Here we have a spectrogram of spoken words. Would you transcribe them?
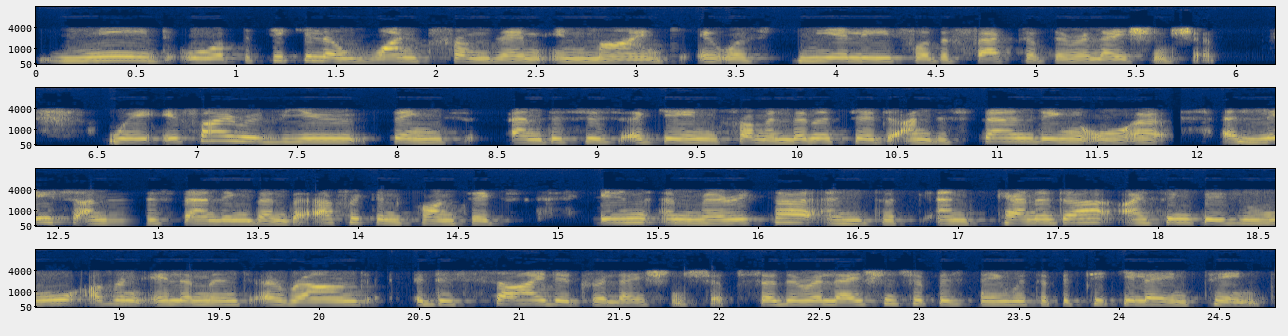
need or a particular want from them in mind. It was merely for the fact of the relationship. Where if I review things, and this is again from a limited understanding or a, a less understanding than the African context, in America and and Canada, I think there's more of an element around a decided relationship. So the relationship is there with a particular intent.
